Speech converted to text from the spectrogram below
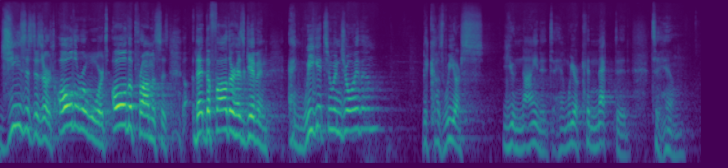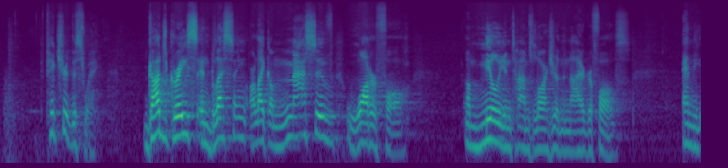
Jesus deserves all the rewards, all the promises that the Father has given, and we get to enjoy them because we are united to Him. We are connected to Him. Picture it this way God's grace and blessing are like a massive waterfall, a million times larger than the Niagara Falls. And the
